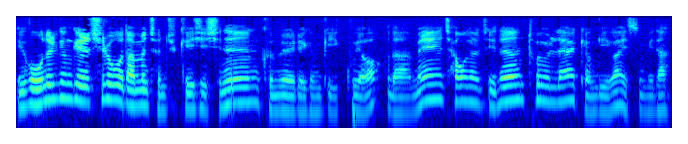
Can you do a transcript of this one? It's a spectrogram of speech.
그리고 오늘 경기를 치르고 나면 전주 KCC는 금요일에 경기 있고요. 그 다음에 창원LG는 토요일 날 경기가 있습니다.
